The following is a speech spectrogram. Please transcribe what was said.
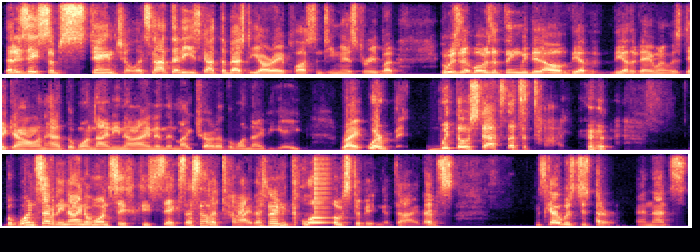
that is a substantial. It's not that he's got the best ERA plus in team history, but who was it? What was the thing we did? Oh, the other the other day when it was Dick Allen had the 199 and then Mike Trout had the 198, right? Where with those stats, that's a tie. but 179 to 166, that's not a tie. That's not even close to being a tie. That's this guy was just better, and that's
